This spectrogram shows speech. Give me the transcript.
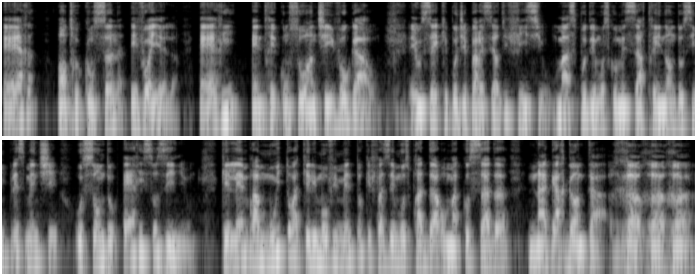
R entre consonne e voyelle. R entre consoante e vogal. Eu sei que pode parecer difícil, mas podemos começar treinando simplesmente o som do R sozinho, que lembra muito aquele movimento que fazemos para dar uma coçada na garganta. R, R,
